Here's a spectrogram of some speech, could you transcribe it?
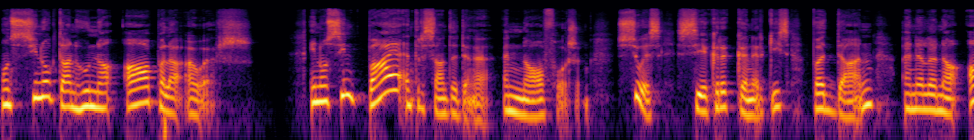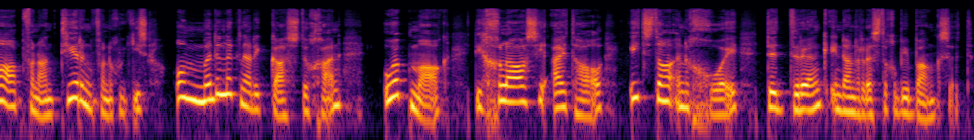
Ons sien ook dan hoe na aap hulle ouers. En ons sien baie interessante dinge in navorsing, soos sekere kindertjies wat dan in hulle naap van hantering van goedjies onmiddellik na die kas toe gaan, oopmaak, die glasie uithaal, iets daarin gooi, dit drink en dan rustig op die bank sit.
